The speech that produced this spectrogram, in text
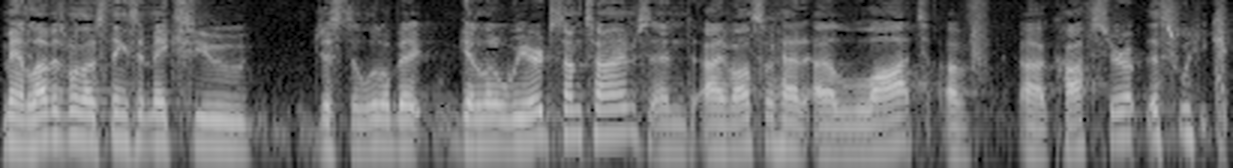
man, love is one of those things that makes you just a little bit, get a little weird sometimes. And I've also had a lot of uh, cough syrup this week.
